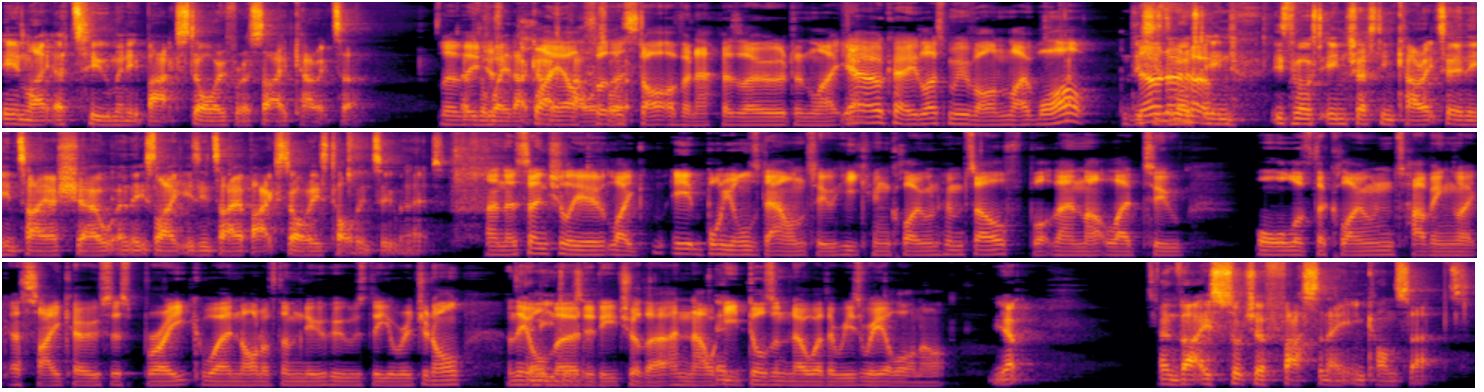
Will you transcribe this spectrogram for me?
in like a two minute backstory for a side character. That they the just way that play off at the start of an episode and like, yeah, Yeah. okay, let's move on. Like, what? This no, is the most no. in, he's the most interesting character in the entire show, and it's like his entire backstory is told in two minutes. And essentially, like, it boils down to he can clone himself, but then that led to all of the clones having like a psychosis break where none of them knew who was the original, and they And all he doesn't- murdered each other, and now he doesn't know whether he's real or not. Yep, and that is such a fascinating concept.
